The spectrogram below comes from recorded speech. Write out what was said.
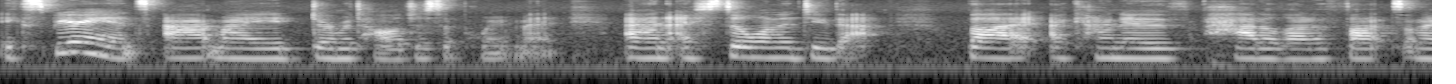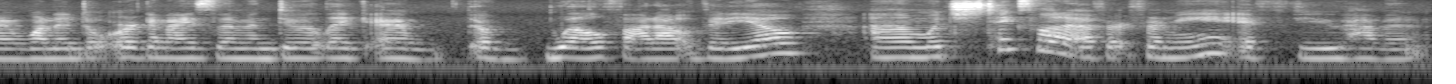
experience at my dermatologist appointment and I still want to do that but I kind of had a lot of thoughts and I wanted to organize them and do it like a, a well thought out video, um, which takes a lot of effort for me if you haven't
